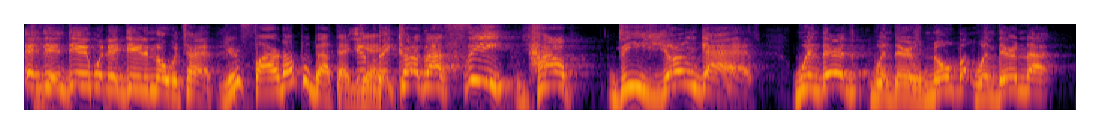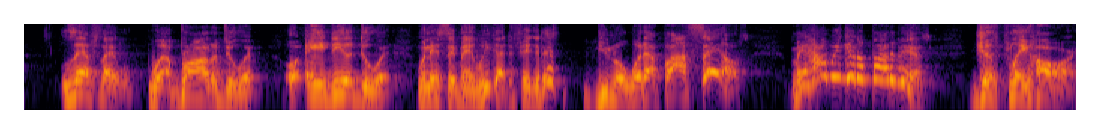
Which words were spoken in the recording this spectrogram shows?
and then did what they did in overtime. You're fired up about that Yeah, game. because I see how these young guys, when there's when there's nobody, when they're not left like, well, Bron will do it or AD will do it. When they say, man, we got to figure this, you know what, out for ourselves. Man, how we get up out of this? Just play hard.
